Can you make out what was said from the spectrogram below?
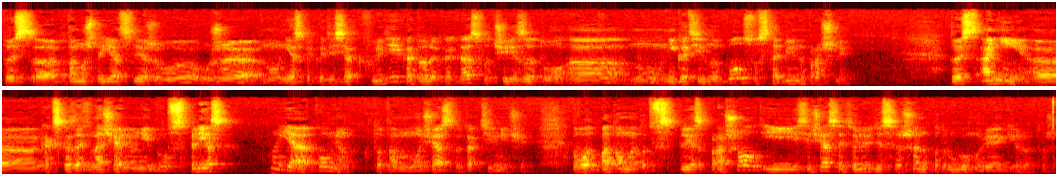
То есть, э, потому что я отслеживаю уже ну, несколько десятков людей, которые как раз вот через эту э, ну, негативную полосу стабильно прошли. То есть они, э, как сказать, вначале у них был всплеск, ну я помню, кто там участвует, активничает. Вот, потом этот всплеск прошел, и сейчас эти люди совершенно по-другому реагируют уже.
